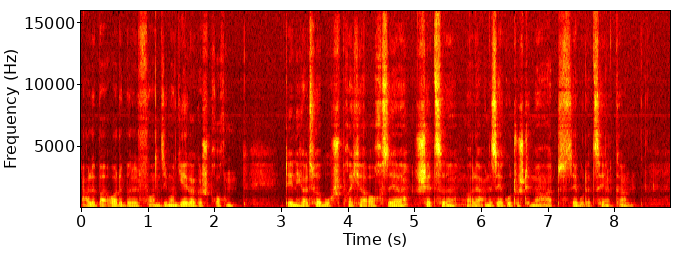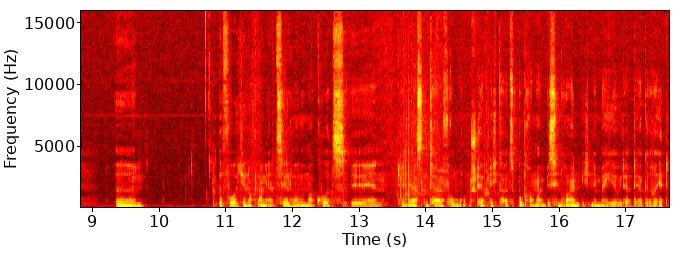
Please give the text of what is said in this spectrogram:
alle bei Audible von Simon Jäger gesprochen, den ich als Hörbuchsprecher auch sehr schätze, weil er eine sehr gute Stimme hat, sehr gut erzählen kann. Ähm, Bevor ich hier noch lange erzähle, hören wir mal kurz in den ersten Teil vom Unsterblichkeitsprogramm ein bisschen rein. Ich nehme mir hier wieder der Gerät.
